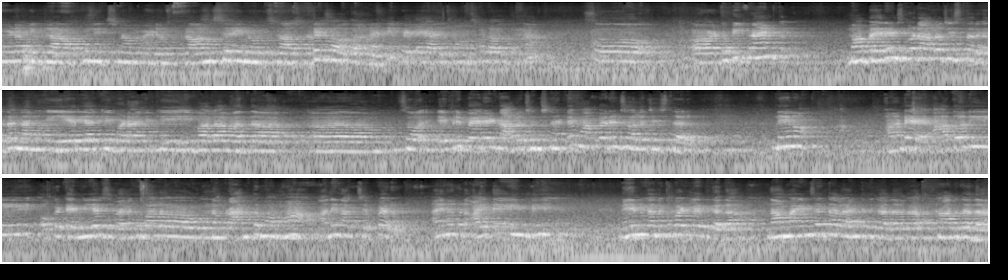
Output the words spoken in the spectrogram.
మేడం ఇట్లా అప్పులు ఇచ్చినాం మేడం. ప్రామిసరీ నోట్స్ రాసిన అవుతుందండి పెళ్ళి ఐదు సంవత్సరాలు అవుతున్నా. సో టు బి ఫ్రాంక్ మా పేరెంట్స్ కూడా ఆలోచిస్తారు కదా నన్ను ఈ ఏరియాకి ఇవ్వడానికి ఇవ్వాలా వద్దా సో ఎవ్రీ పేరెంట్ ఆలోచించినట్టే మా పేరెంట్స్ ఆలోచిస్తారు. నేను అంటే ఆదోని ఒక టెన్ ఇయర్స్ వెనకబాల ఉన్న ప్రాంతం అమ్మ అని నాకు చెప్పారు. అయినా కూడా అయితే ఏంటి? నేను వెనకబడలేదు కదా. నా మైండ్ సెట్ అలాంటిది కదా కాదు కదా.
